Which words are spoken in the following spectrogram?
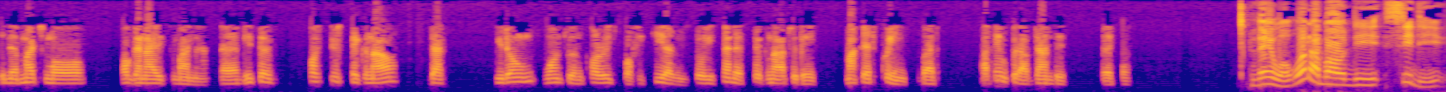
in a much more organized manner. Um, it's a positive signal that you don't want to encourage profiteering. So you send a signal to the market queens. But I think we could have done this better. Very well. What about the cedi?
